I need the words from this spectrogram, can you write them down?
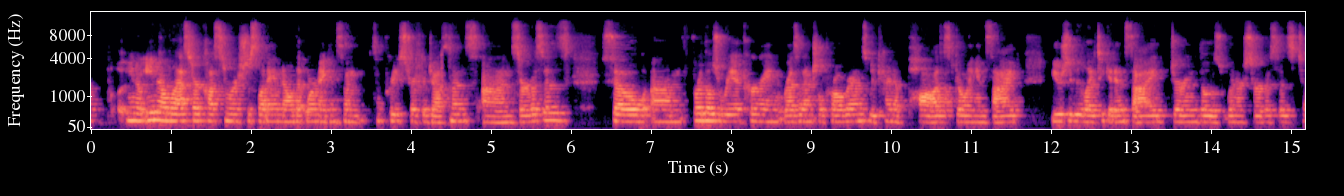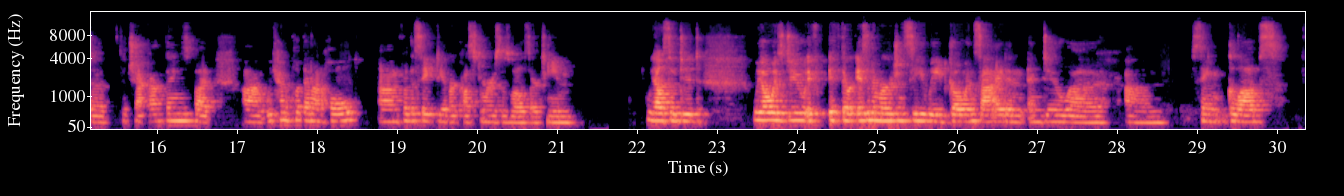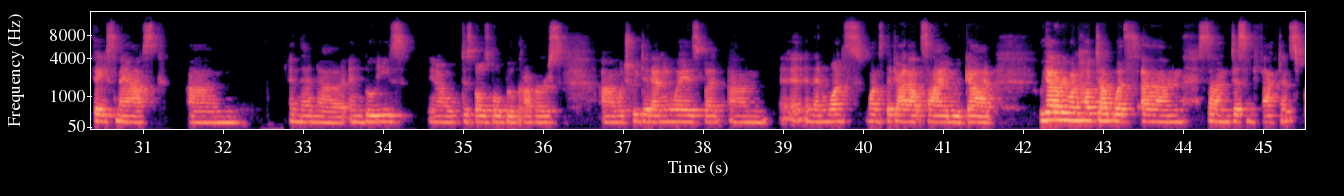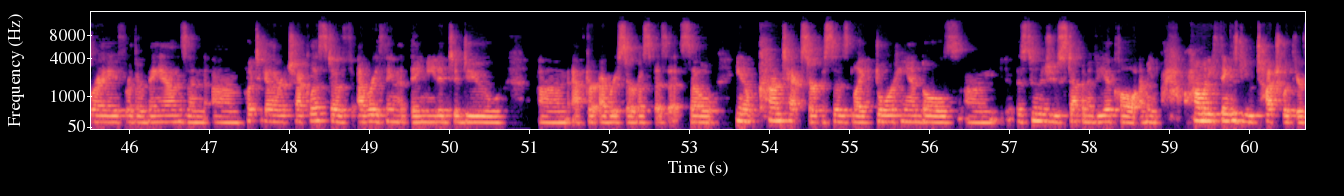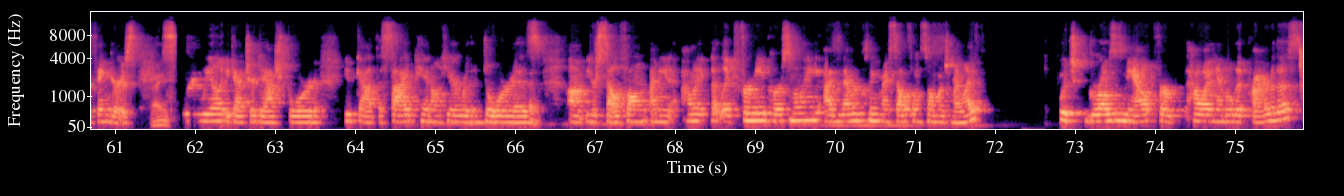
you know email blast our customers, just letting them know that we're making some some pretty strict adjustments on services. So um, for those reoccurring residential programs, we kind of paused going inside. Usually we like to get inside during those winter services to, to check on things, but um, we kind of put that on hold um, for the safety of our customers as well as our team. We also did, we always do, if, if there is an emergency, we'd go inside and, and do uh, um, same gloves, face mask, um, and then uh, and booties you know, disposable boot covers, um, which we did anyways. But um, and, and, then once once they got outside, we've got we got everyone hooked up with um, some disinfectant spray for their vans and um, put together a checklist of everything that they needed to do um, after every service visit. So, you know, contact surfaces like door handles, um, as soon as you step in a vehicle, I mean, how many things do you touch with your fingers? Right. Steering wheel, you got your dashboard, you've got the side panel here where the door is, um, your cell phone. I mean, how many, like for me personally, I've never cleaned my cell phone so much in my life, which grosses me out for how I handled it prior to this.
